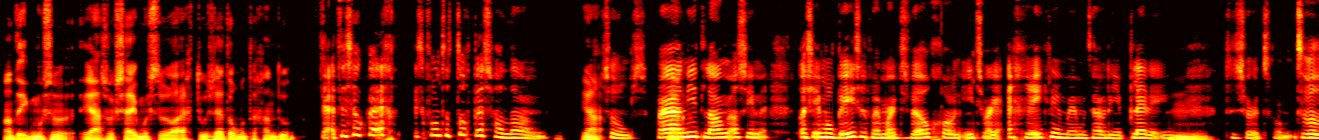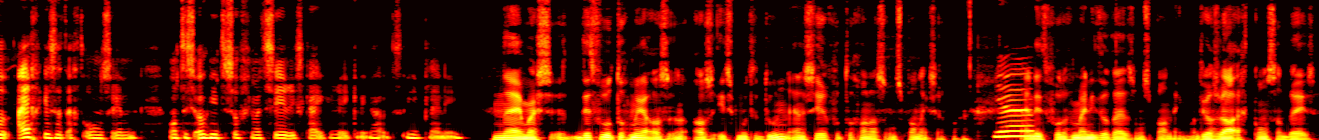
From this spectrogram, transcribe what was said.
Want ik moest, hem- ja, zoals ik zei, ik moest er wel echt toe zetten om het te gaan doen. Ja, het is ook wel echt, ik vond het toch best wel lang, Ja, soms. Maar ja, Ja. niet lang als je, als je eenmaal bezig bent, maar het is wel gewoon iets waar je echt rekening mee moet houden in je planning. Hmm. Het is een soort van, terwijl eigenlijk is het echt onzin. Want het is ook niet alsof je met series kijken rekening houdt in je planning. Nee, maar dit voelde toch meer als, als iets moeten doen. En een serie voelt toch gewoon als ontspanning, zeg maar. Ja, En dit voelde voor mij niet altijd als ontspanning. Want die was wel echt constant bezig.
